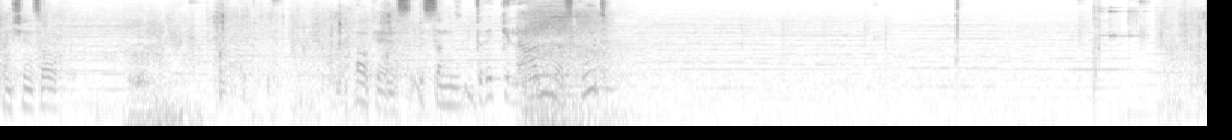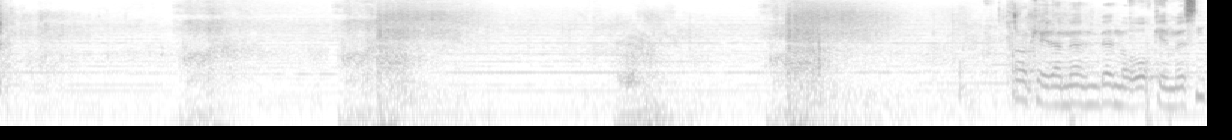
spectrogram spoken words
Kann ich jetzt auch. Okay, es ist dann direkt geladen, das ist gut. Okay, dann werden wir hochgehen müssen.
